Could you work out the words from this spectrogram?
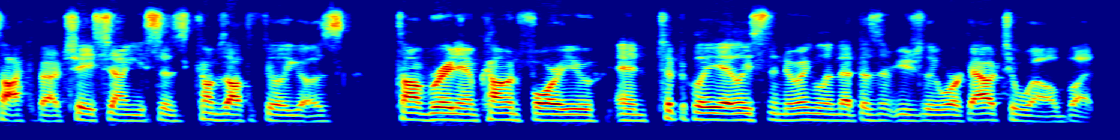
talk about Chase Young. He says comes off the field. He goes, "Tom Brady, I'm coming for you." And typically, at least in New England, that doesn't usually work out too well. But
